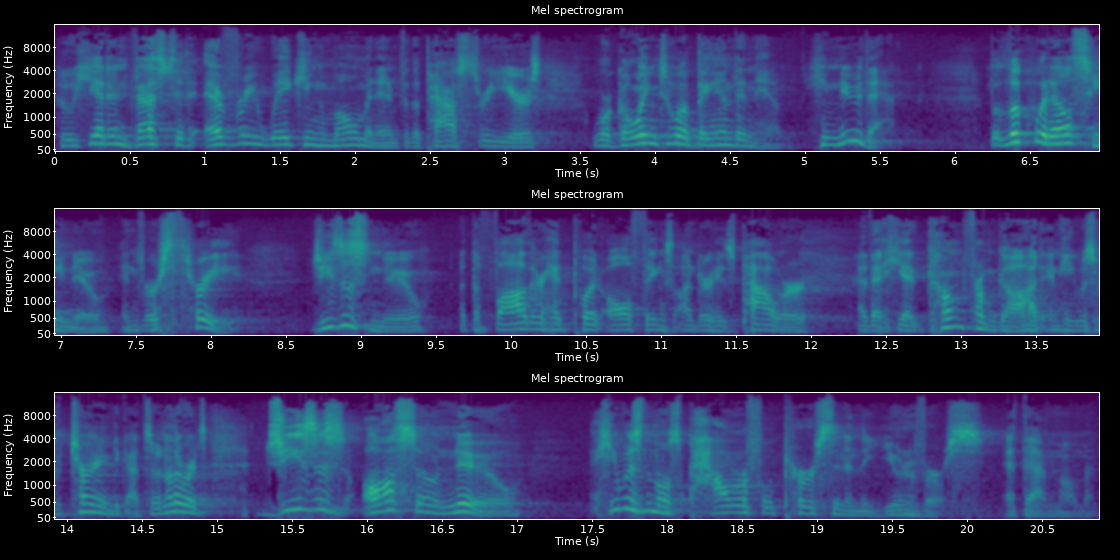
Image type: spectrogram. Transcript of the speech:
who he had invested every waking moment in for the past three years, were going to abandon him. He knew that. But look what else he knew in verse 3. Jesus knew that the Father had put all things under his power and that he had come from God and he was returning to God. So, in other words, Jesus also knew he was the most powerful person in the universe at that moment.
